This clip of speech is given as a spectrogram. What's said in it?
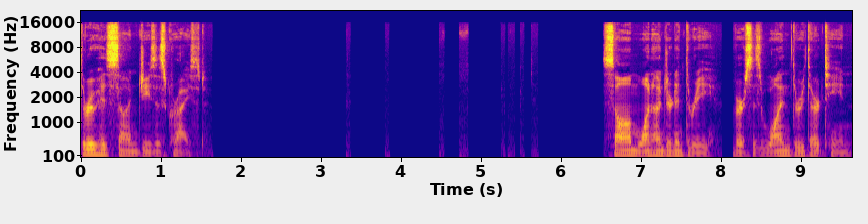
through his Son, Jesus Christ. Psalm 103, verses 1 through 13.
